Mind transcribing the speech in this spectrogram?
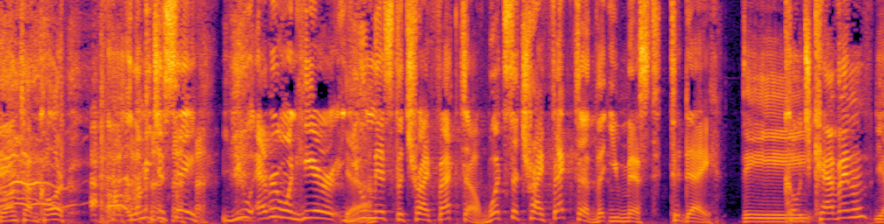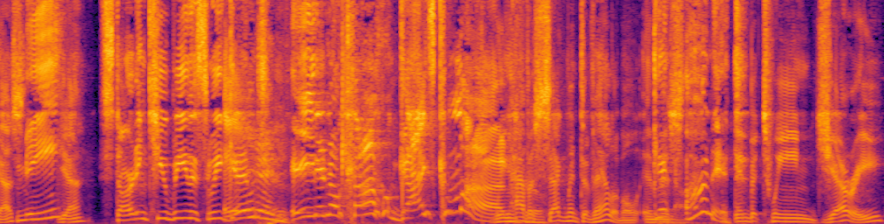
long time caller. Uh, let me just say, you, everyone here, Yeah. you missed the trifecta. What's the trifecta that you missed today? The Coach Kevin, Yes. me, Yeah. starting QB this weekend, Aiden. Aiden O'Connell. Guys, come on, We have a segment available in Get this on it. in between Jerry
